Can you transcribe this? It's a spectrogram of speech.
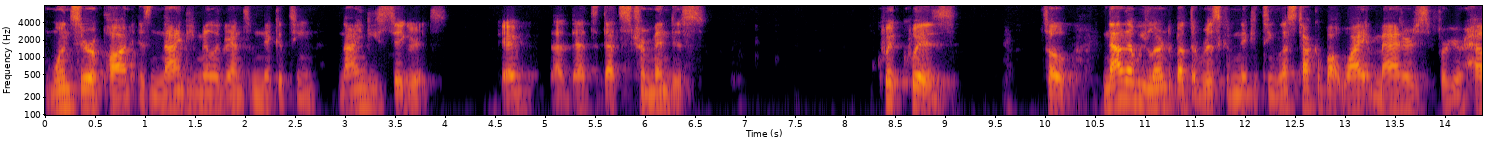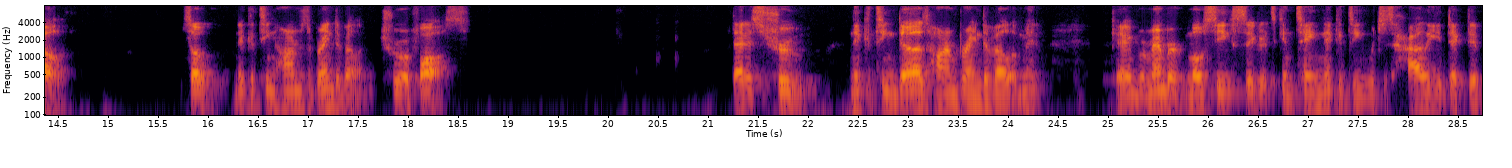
one Seropod is 90 milligrams of nicotine, 90 cigarettes, okay? That, that's, that's tremendous. Quick quiz. So now that we learned about the risk of nicotine, let's talk about why it matters for your health. So nicotine harms the brain development, true or false? That is true. Nicotine does harm brain development. Okay, remember, most e-cigarettes contain nicotine, which is highly addictive.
